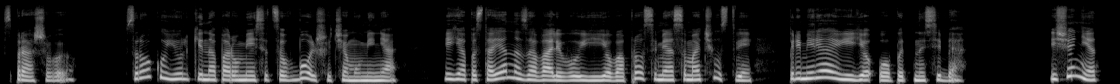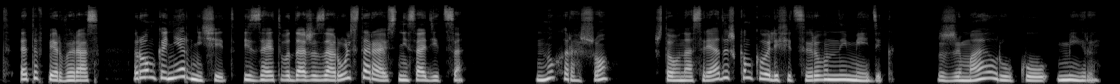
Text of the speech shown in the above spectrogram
Спрашиваю. Срок у Юльки на пару месяцев больше, чем у меня, и я постоянно заваливаю ее вопросами о самочувствии, примеряю ее опыт на себя. Еще нет, это в первый раз. Ромка нервничает, из-за этого даже за руль стараюсь не садиться. Ну хорошо, что у нас рядышком квалифицированный медик. Сжимаю руку Миры.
